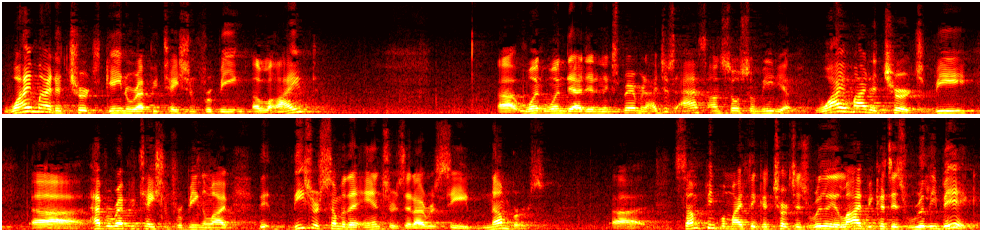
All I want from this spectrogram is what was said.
Why might a church gain a reputation for being alive? Uh, one, one day I did an experiment. I just asked on social media, why might a church be uh, have a reputation for being alive? Th- these are some of the answers that I received. Numbers. Uh, some people might think a church is really alive because it's really big.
